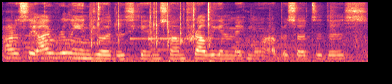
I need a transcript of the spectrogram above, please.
Honestly, I really enjoyed this game, so I'm probably gonna make more episodes of this.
